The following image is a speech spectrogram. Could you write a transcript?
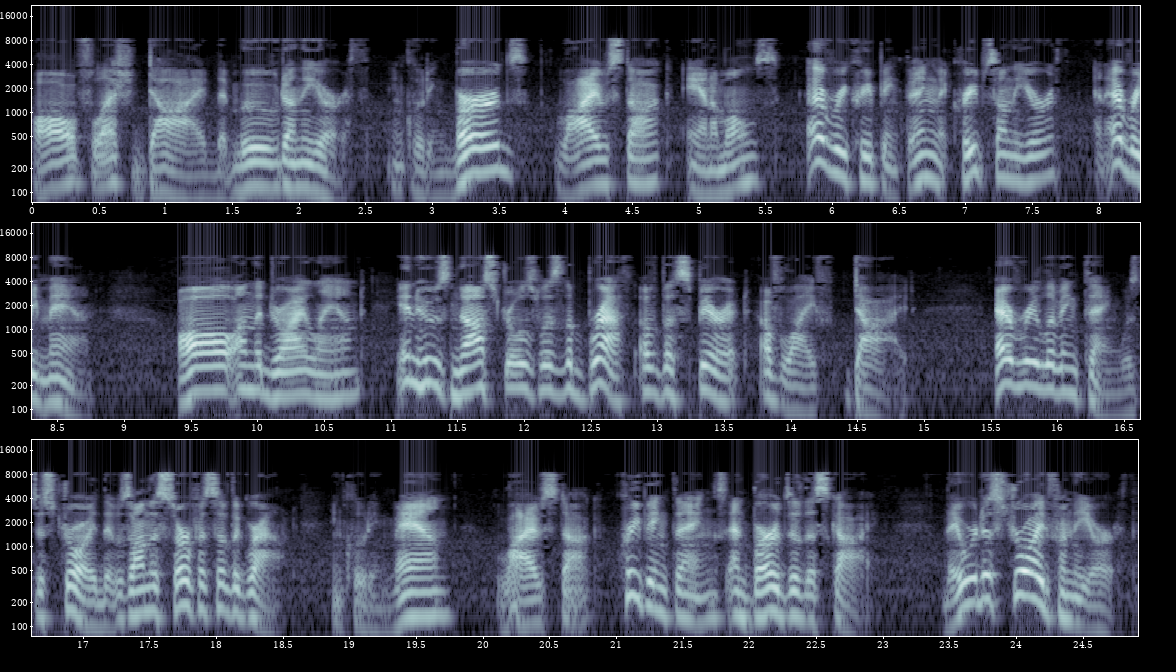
All flesh died that moved on the earth, including birds, livestock, animals, every creeping thing that creeps on the earth, and every man, all on the dry land, in whose nostrils was the breath of the Spirit of life, died. Every living thing was destroyed that was on the surface of the ground, including man, livestock, creeping things, and birds of the sky. They were destroyed from the earth.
